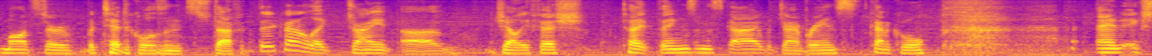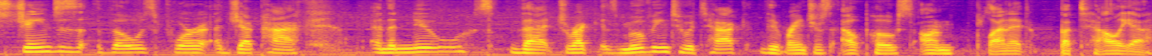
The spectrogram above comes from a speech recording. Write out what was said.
monster with tentacles and stuff. They're kind of like giant uh, jellyfish type things in the sky with giant brains. Kind of cool. And exchanges those for a jetpack and the news that Drek is moving to attack the Rangers' outpost on planet Batalia.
